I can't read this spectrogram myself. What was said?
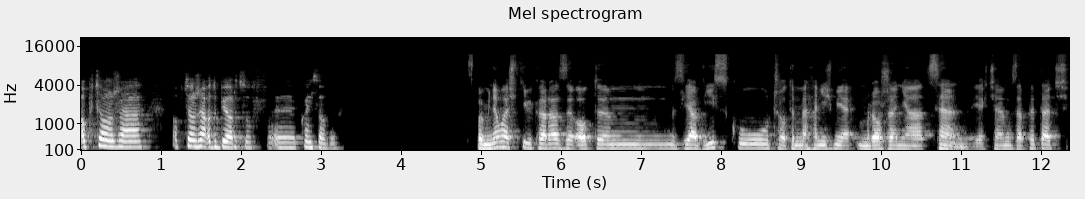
obciąża, obciąża odbiorców e, końcowych. Wspominałaś kilka razy o tym zjawisku, czy o tym mechanizmie mrożenia cen. Ja chciałem zapytać,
